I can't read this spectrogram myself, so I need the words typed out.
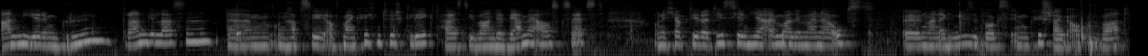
an ihrem Grün dran gelassen ähm, und habe sie auf meinen Küchentisch gelegt. Heißt, die waren der Wärme ausgesetzt. Und ich habe die Radieschen hier einmal in meiner Obst, äh, in meiner Gemüsebox im Kühlschrank aufbewahrt.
